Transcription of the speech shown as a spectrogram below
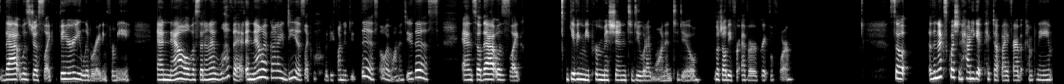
that was just like very liberating for me. And now all of a sudden I love it. And now I've got ideas like, oh, it would be fun to do this. Oh, I want to do this. And so that was like giving me permission to do what I wanted to do, which I'll be forever grateful for. So the next question, how do you get picked up by a fabric company?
